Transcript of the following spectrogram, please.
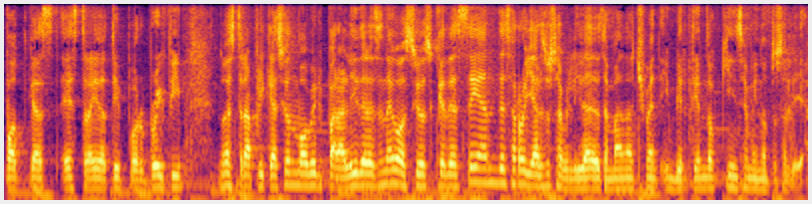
podcast es traído a ti por Briefy, nuestra aplicación móvil para líderes de negocios que desean desarrollar sus habilidades de management invirtiendo 15 minutos al día.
